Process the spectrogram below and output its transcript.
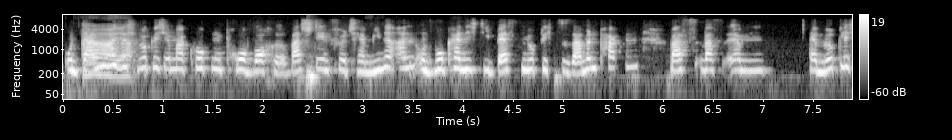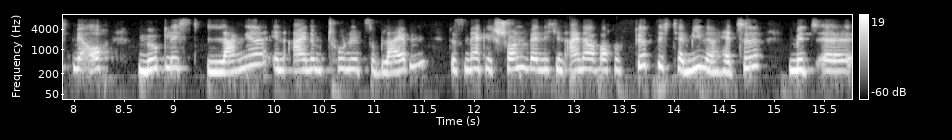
Und dann ah, muss ja. ich wirklich immer gucken pro Woche, was stehen für Termine an und wo kann ich die bestmöglich zusammenpacken, was, was ähm, ermöglicht mir auch, möglichst lange in einem Tunnel zu bleiben. Das merke ich schon, wenn ich in einer Woche 40 Termine hätte mit äh,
